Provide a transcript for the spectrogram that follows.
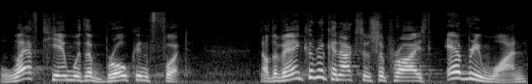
left him with a broken foot. Now, the Vancouver Canucks have surprised everyone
